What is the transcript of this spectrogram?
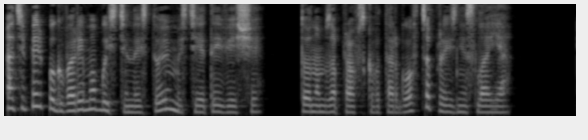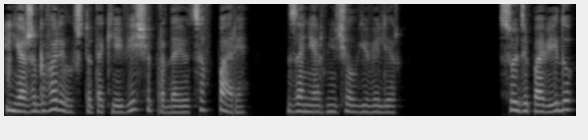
«А теперь поговорим об истинной стоимости этой вещи», — тоном заправского торговца произнесла я. «Я же говорил, что такие вещи продаются в паре», — занервничал ювелир. Судя по виду,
